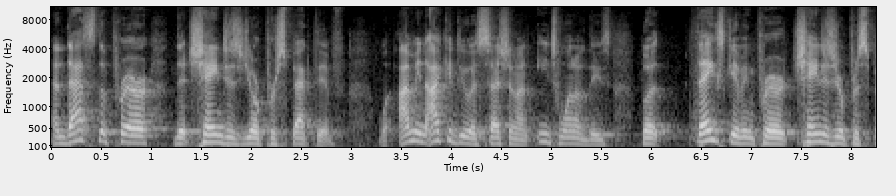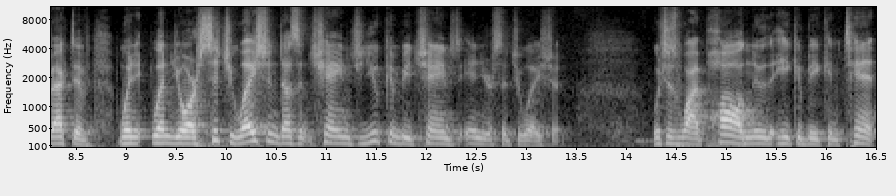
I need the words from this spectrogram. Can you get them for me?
And that's the prayer that changes your perspective. I mean, I could do a session on each one of these, but Thanksgiving prayer changes your perspective. When, when your situation doesn't change, you can be changed in your situation, which is why Paul knew that he could be content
